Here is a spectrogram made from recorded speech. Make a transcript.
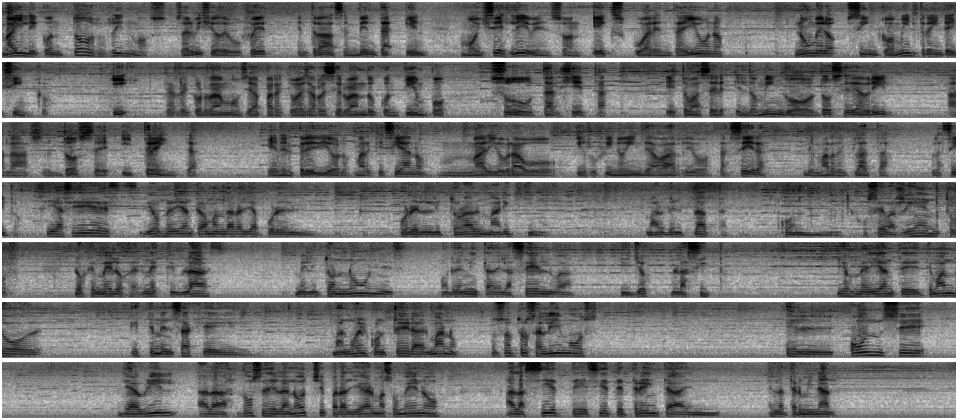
Baile con todos los ritmos, servicio de buffet, entradas en venta en Moisés Levenson, ex 41, número 5035. Y le recordamos ya para que vaya reservando con tiempo su tarjeta. Esto va a ser el domingo 12 de abril a las 12 y 30 en el predio Los Marquesianos, Mario Bravo y Rufino India, barrio Las Heras de Mar del Plata, Placito. Sí, así es. Dios mediante va a mandar allá por el, por el litoral marítimo, Mar del Plata, con José Barrientos, los gemelos Ernesto y Blas, Melitón Núñez, Morenita de la Selva y yo, Blasito. Dios mediante, te mando este mensaje, Manuel Contreras, hermano. Nosotros salimos el 11 de abril a las 12 de la noche para llegar más o menos a las 7, 7.30 en, en la terminal.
